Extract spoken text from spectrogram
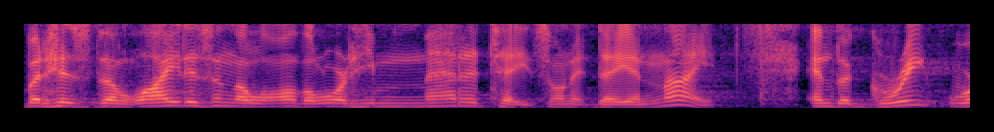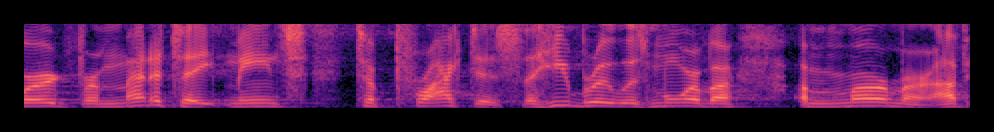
but his delight is in the law of the Lord. He meditates on it day and night. And the Greek word for meditate means to practice. The Hebrew was more of a, a murmur. I've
